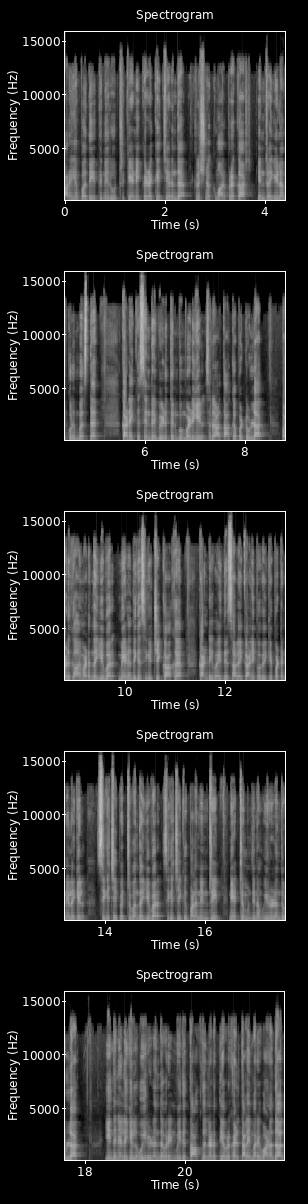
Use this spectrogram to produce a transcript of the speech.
ஆரையம்பதி திருநீரூற்றுக்கேணி கிழக்கைச் சேர்ந்த கிருஷ்ணகுமார் பிரகாஷ் என்ற இளம் குடும்பஸ்தர் கடைக்கு சென்று வீடு திரும்பும் வழியில் சிலரால் தாக்கப்பட்டுள்ளார். படுகாயமடைந்த இவர் மேலதிக சிகிச்சைக்காக கண்டி வைத்தியசாலைக்கு அனுப்பி வைக்கப்பட்ட நிலையில் சிகிச்சை பெற்று வந்த இவர் சிகிச்சைக்கு பலனின்றி நேற்று முன்தினம் உயிரிழந்துள்ளார். இந்த நிலையில் உயிரிழந்தவரின் மீது தாக்குதல் நடத்தியவர்கள் தலைமறைவானதால்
